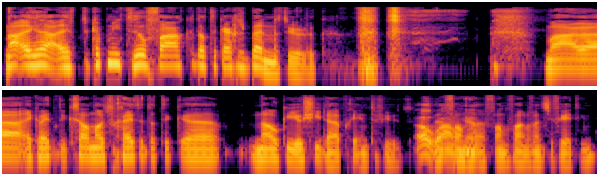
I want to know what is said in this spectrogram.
Nou ja, ik heb niet heel vaak dat ik ergens ben natuurlijk. maar uh, ik weet, ik zal nooit vergeten dat ik uh, Naoki Yoshida heb geïnterviewd. Oh, eh, van, van Final Fantasy 14.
